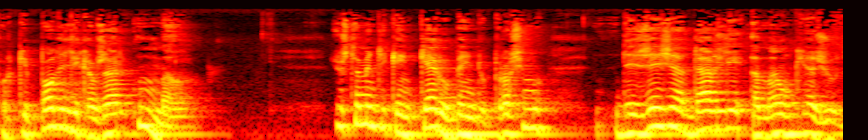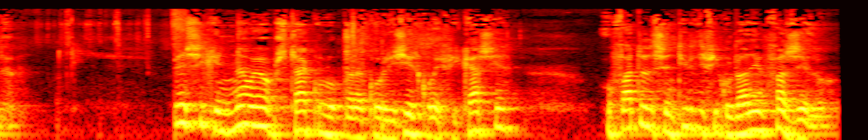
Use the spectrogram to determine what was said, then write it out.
porque pode lhe causar um mal. Justamente quem quer o bem do próximo deseja dar-lhe a mão que ajuda. Pense que não é obstáculo para corrigir com eficácia o fato de sentir dificuldade em fazê-lo.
